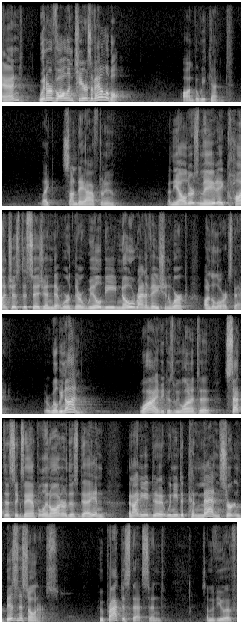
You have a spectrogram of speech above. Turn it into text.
And when are volunteers available? On the weekend. Like Sunday afternoon. And the elders made a conscious decision that there will be no renovation work on the Lord's day. There will be none. Why? Because we wanted to set this example and honor this day. And, and I need to, we need to commend certain business owners who practice this. And some of you have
